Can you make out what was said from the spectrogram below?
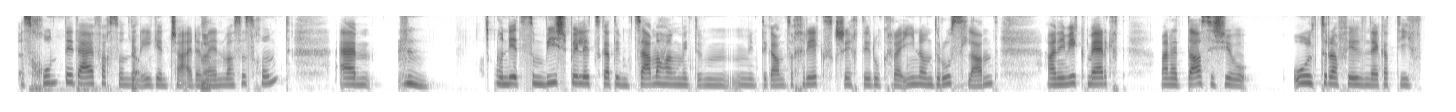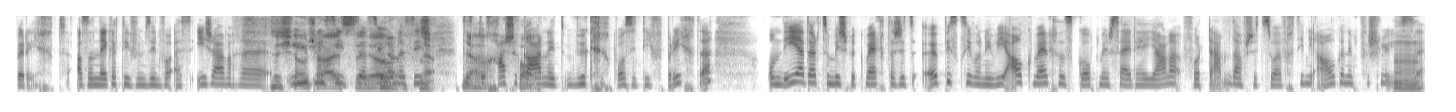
es kommt nicht einfach, sondern Ja. ich entscheide, Ja. wenn was es kommt. Ähm, und jetzt zum Beispiel jetzt gerade im Zusammenhang mit, dem, mit der ganzen Kriegsgeschichte in Ukraine und Russland, habe ich gemerkt, meine, das ist ja ultra viel Negativbericht. Also negativ im Sinne von, es ist einfach eine üble Situation. ja. Es ist, Ja. Du, du kannst voll. gar nicht wirklich positiv berichten. Und ich habe dort zum Beispiel gemerkt, das war jetzt etwas, wo ich wie auch gemerkt habe, dass Gott mir sagt, hey Jana, vor dem darfst du jetzt so einfach deine Augen nicht verschließen. Mhm.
